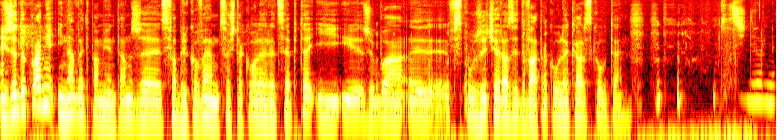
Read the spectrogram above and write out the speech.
i że dokładnie, i nawet pamiętam, że sfabrykowałem coś taką, ale receptę i, i że była y, współżycie razy dwa, taką lekarską ten. Jesteś durny.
